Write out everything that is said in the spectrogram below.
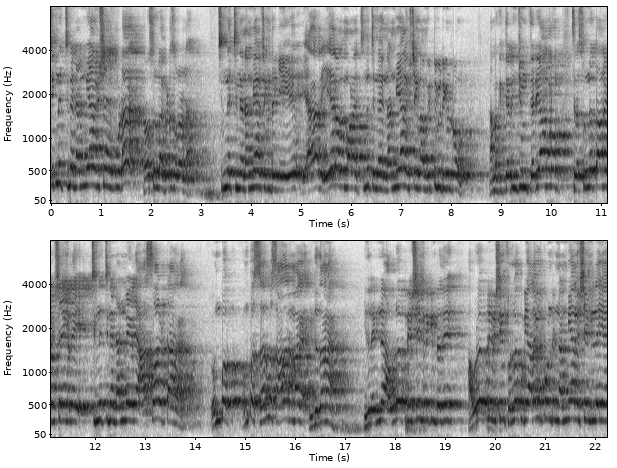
சின்ன சின்ன நன்மையான விஷயம் கூட ரசூல்லா விட சொல்லல. சின்ன சின்ன நன்மையான விஷயம் இன்றைக்கு யார் ஏராளமான சின்ன சின்ன நன்மையான விஷயங்களை நாம் விட்டு விடுகின்றோம். நமக்கு தெரிஞ்சும் தெரியாமலும் சில சுண்ணத்தான விஷயங்களை சின்ன சின்ன நன்மைகளை அசால்ட்டாக ரொம்ப ரொம்ப சர்வ சாதாரணமாக இதுதானே? இதுல என்ன அவ்வளவு பெரிய விஷயம் இருக்கின்றது? அவ்வளவு பெரிய விஷயம் சொல்லக்கூடிய அளவிற்கு ஒன்று நன்மையான விஷயம் இல்லையே.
